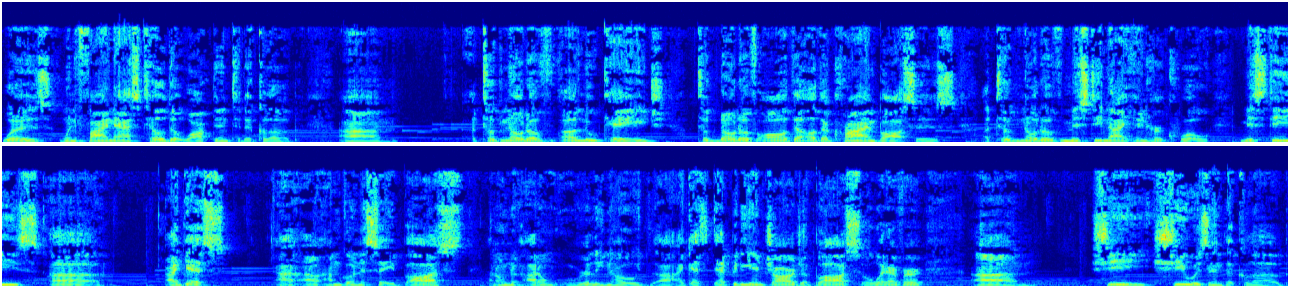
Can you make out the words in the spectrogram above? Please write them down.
was when fine ass Tilda walked into the club. Um, I took note of uh, Luke Cage. took note of all the other crime bosses. I took note of Misty Knight and her quote. Misty's, uh, I guess, I, am going to say boss. I don't know. I don't really know. Uh, I guess deputy in charge or boss or whatever. Um, she she was in the club,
